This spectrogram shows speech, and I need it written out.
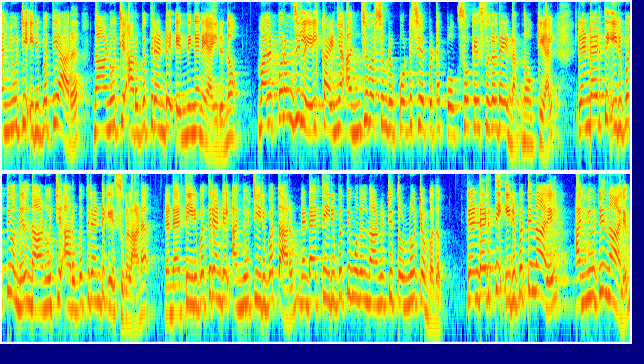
അഞ്ഞൂറ്റി ഇരുപത്തിയാറ് നാനൂറ്റി അറുപത്തിരണ്ട് എന്നിങ്ങനെയായിരുന്നു. മലപ്പുറം ജില്ലയിൽ കഴിഞ്ഞ അഞ്ചു വർഷം റിപ്പോർട്ട് ചെയ്യപ്പെട്ട പോക്സോ കേസുകളുടെ എണ്ണം നോക്കിയാൽ രണ്ടായിരത്തി ഇരുപത്തി ഒന്നിൽ നാനൂറ്റി അറുപത്തിരണ്ട് കേസുകളാണ്. രണ്ടായിരത്തി ഇരുപത്തിരണ്ടിൽ അഞ്ഞൂറ്റി ഇരുപത്തി ആറും രണ്ടായിരത്തി ഇരുപത്തി മൂന്നിൽ നാനൂറ്റി തൊണ്ണൂറ്റൊമ്പതും രണ്ടായിരത്തി ഇരുപത്തിനാലിൽ അഞ്ഞൂറ്റി നാലും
